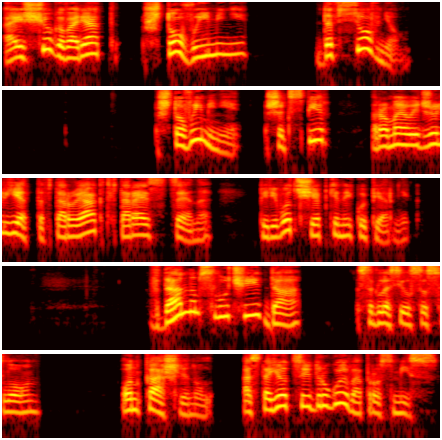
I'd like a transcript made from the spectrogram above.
А еще говорят, что в имени, да все в нем. Что в имени Шекспир — Ромео и Джульетта, второй акт, вторая сцена. Перевод Щепкиной Куперник. В данном случае да, согласился Слоун. Он кашлянул. Остается и другой вопрос, мисс.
